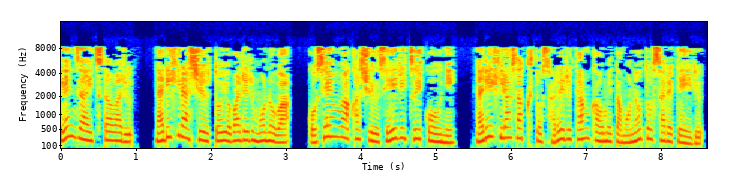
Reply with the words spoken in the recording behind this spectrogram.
現在伝わる、成平集と呼ばれるものは、五千和歌集成立以降に、成平作とされる短歌を埋めたものとされている。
